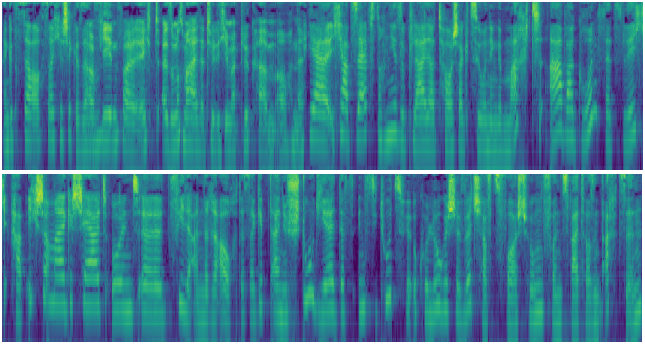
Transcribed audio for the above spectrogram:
dann gibt's da auch solche schicke Sachen. Auf jeden Fall, echt. Also muss man halt natürlich immer Glück haben auch, ne? Ja, ich habe selbst noch nie so Kleidertauschaktionen gemacht, aber grundsätzlich habe ich schon mal geshared und äh, viele andere auch. Das ergibt eine Studie des Instituts für ökologische Wirtschaftsforschung von 2018.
